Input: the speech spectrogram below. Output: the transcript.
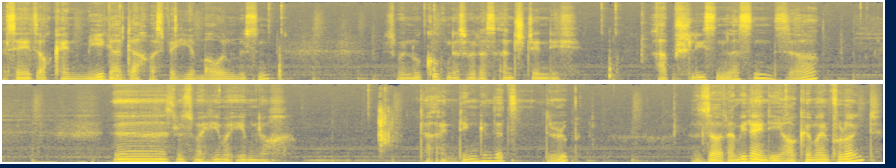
Das ist ja jetzt auch kein Megadach, was wir hier bauen müssen. Müssen wir nur gucken, dass wir das anständig abschließen lassen. So. Äh, jetzt müssen wir hier mal eben noch da ein Ding hinsetzen. Drup. So, dann wieder in die Hocke, mein Freund.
